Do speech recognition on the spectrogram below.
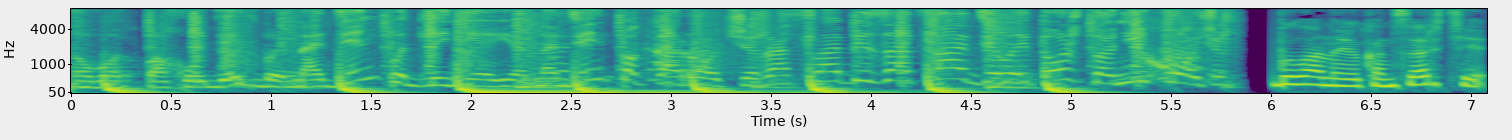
но вот похудеть бы на день подлиннее, на день покороче. Росла без отца, делай то, что не хочешь. Была на ее концерте,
